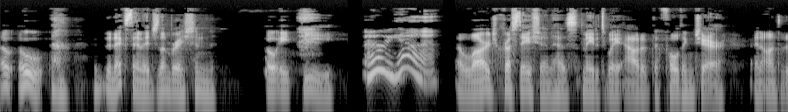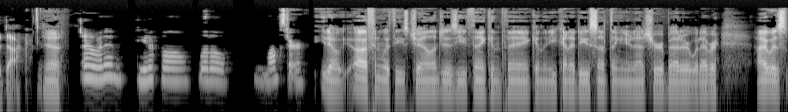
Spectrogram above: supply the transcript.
Oh, oh, the next image, Liberation 08B, Oh yeah. a large crustacean has made its way out of the folding chair and onto the dock. Yeah. Oh, what a beautiful little lobster. You know, often with these challenges, you think and think, and then you kind of do something and you're not sure about it or whatever. I was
